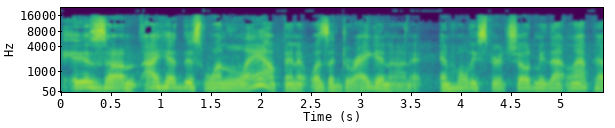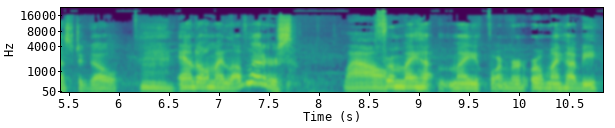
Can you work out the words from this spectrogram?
is um, I had this one lamp and it was a dragon on it, and Holy Spirit showed me that lamp has to go, mm. and all my love letters. Wow! From my my former or my hubby,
